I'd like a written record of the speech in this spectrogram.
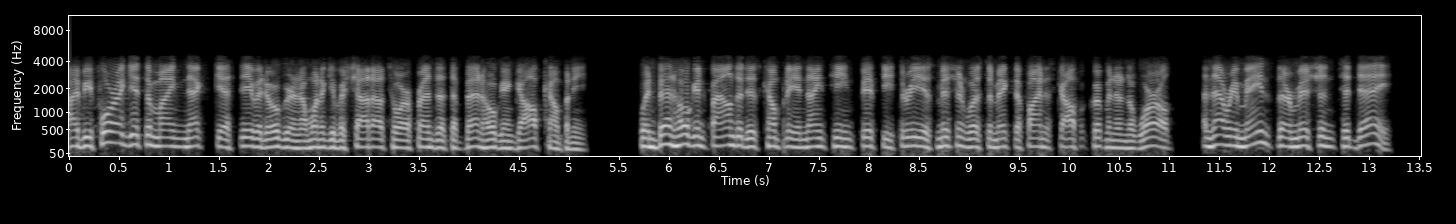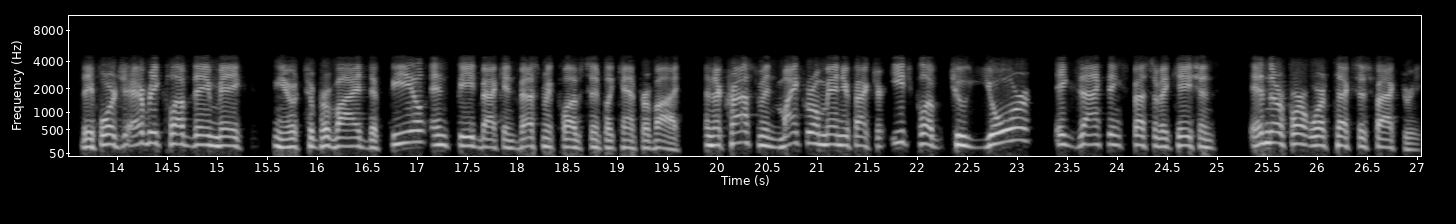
Right, before I get to my next guest, David Ogrin, I want to give a shout out to our friends at the Ben Hogan Golf Company. When Ben Hogan founded his company in 1953, his mission was to make the finest golf equipment in the world, and that remains their mission today. They forge every club they make, you know, to provide the feel and feedback investment clubs simply can't provide and the craftsmen micro manufacture each club to your exacting specifications in their Fort Worth, Texas factory.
